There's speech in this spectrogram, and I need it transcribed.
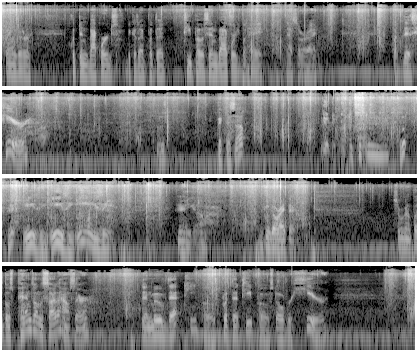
things that are clipped in backwards because I put the T-posts in backwards, but hey, that's all right. But this here, I'll just pick this up. Easy, easy, easy. There you go. You can go right there. So we're gonna put those pins on the side of the house there, then move that T-post, put that T-post over here,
